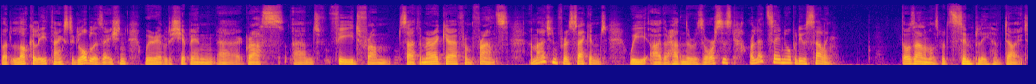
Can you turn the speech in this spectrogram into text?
But luckily, thanks to globalization, we were able to ship in uh, grass and feed from South America, from France. Imagine for a second we either hadn't the resources or let's say nobody was selling. Those animals would simply have died.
